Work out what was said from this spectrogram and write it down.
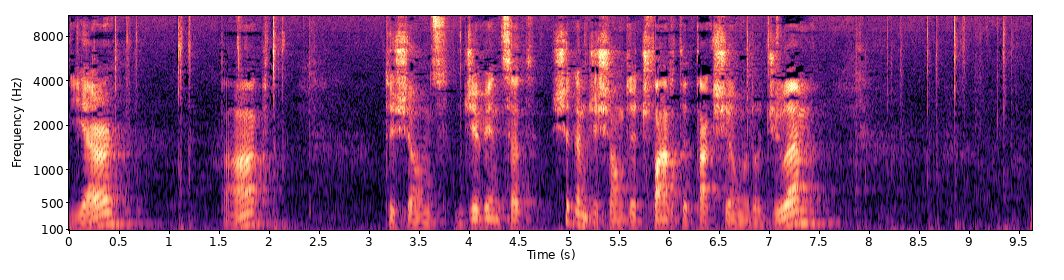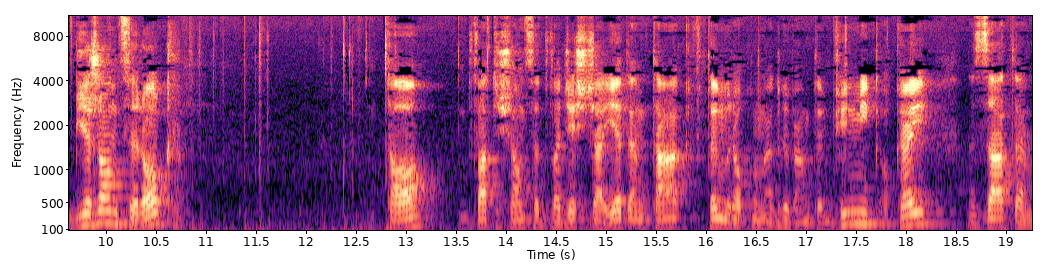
year, tak, 1974, tak się urodziłem. Bieżący rok to 2021, tak, w tym roku nagrywam ten filmik, ok. Zatem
